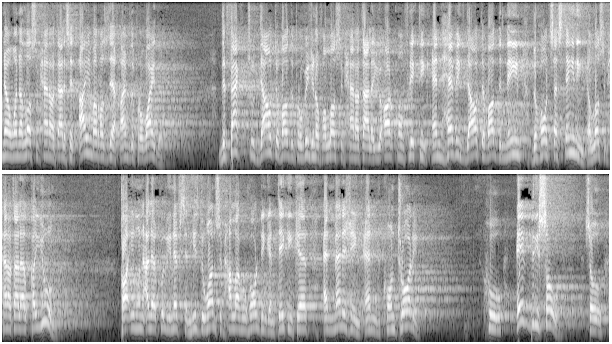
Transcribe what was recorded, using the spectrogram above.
No, when Allah subhanahu wa ta'ala said, I am a razzaq, I am the provider. The fact to doubt about the provision of Allah subhanahu wa ta'ala, you are conflicting and having doubt about the name, the whole sustaining. Allah subhanahu wa ta'ala al-qayyum. قائم على كل نفس. He's the one subhanallah who holding and taking care and managing and controlling. Who every soul. So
